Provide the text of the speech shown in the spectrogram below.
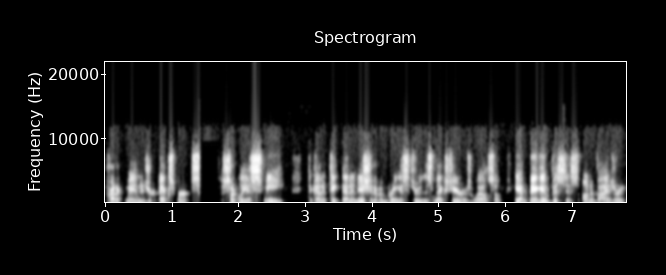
product manager experts, certainly a SME, to kind of take that initiative and bring us through this next year as well. So, yeah, big emphasis on advisory.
